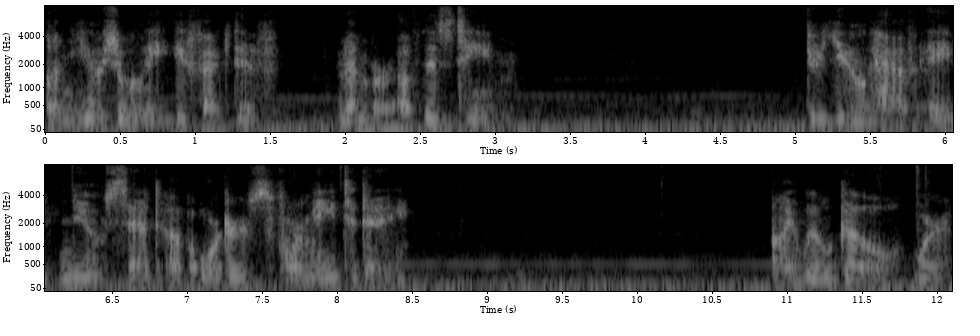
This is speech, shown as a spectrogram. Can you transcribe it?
unusually effective member of this team. Do you have a new set of orders for me today? I will go where.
